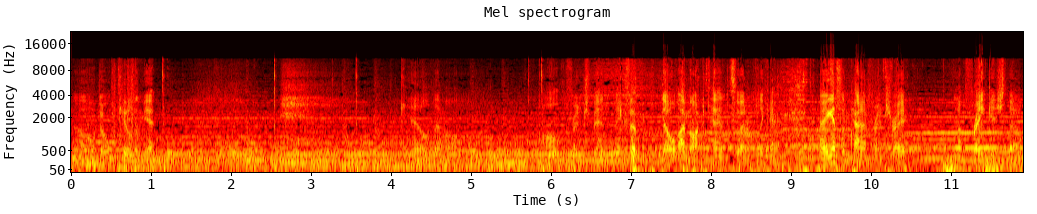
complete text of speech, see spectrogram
No, don't kill them yet. kill them all. All the Frenchmen. Except, no, I'm Occitan, so I don't really care. I guess I'm kind of French, right? I'm not Frankish, though.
